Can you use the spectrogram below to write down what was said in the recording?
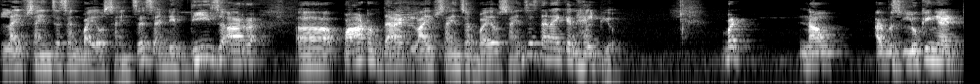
life sciences and biosciences. And if these are uh, part of that life science or biosciences, then I can help you. But now I was looking at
